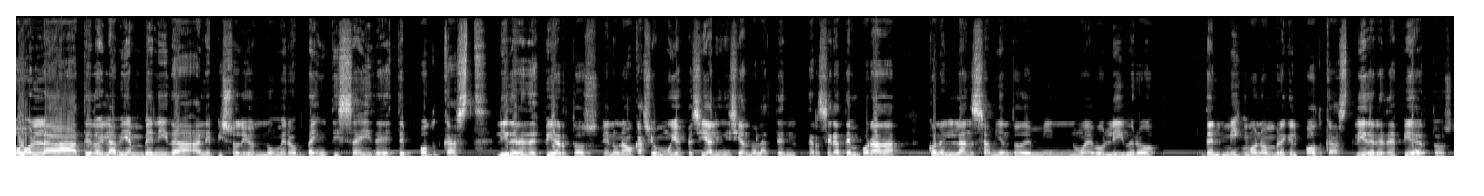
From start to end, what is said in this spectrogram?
Hola, te doy la bienvenida al episodio número 26 de este podcast Líderes Despiertos, en una ocasión muy especial, iniciando la tercera temporada con el lanzamiento de mi nuevo libro del mismo nombre que el podcast, Líderes Despiertos.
